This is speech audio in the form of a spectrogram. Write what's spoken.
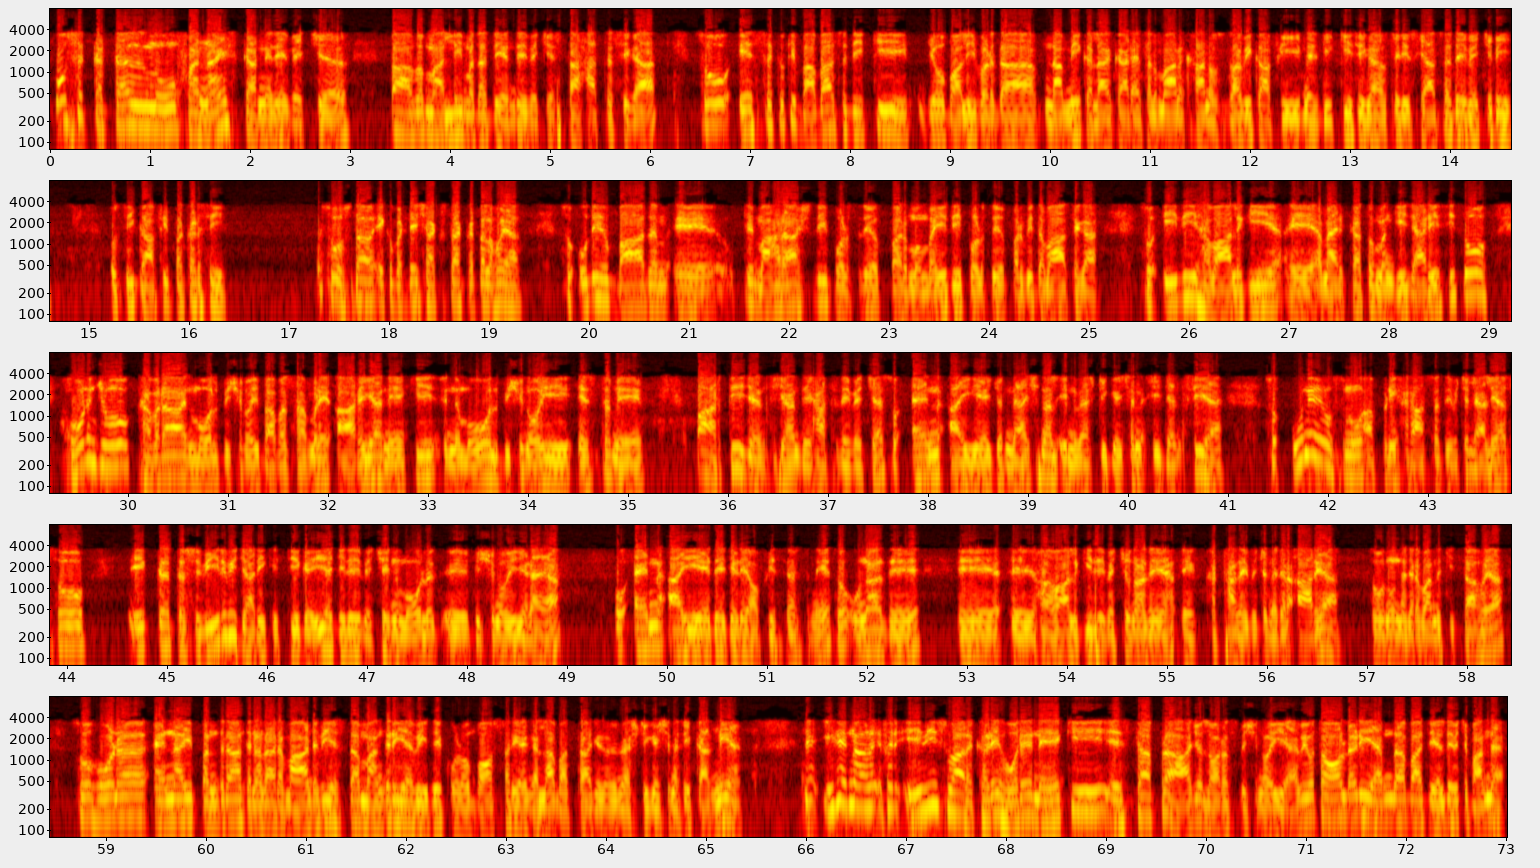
ਉਸ ਕਤਲ ਨੂੰ ਫਾਈਨਾਂਸ ਕਰਨ ਦੇ ਵਿੱਚ ਭਾਵ ਮਾਲੀ ਮਦਦ ਦੇਣ ਦੇ ਵਿੱਚ ਇਸ ਦਾ ਹੱਥ ਸੀਗਾ। ਸੋ ਇਸ ਕਿਉਂਕਿ ਬਾਬਾ ਸਦੀਕੀ ਜੋ ਬਾਲੀਵੁੱਡ ਦਾ ਨਾਮੀ ਕਲਾਕਾਰ ਹੈ ਸਲਮਾਨ ਖਾਨ ਉਸ ਦਾ ਵੀ ਕਾਫੀ ਨਜ਼ਦੀਕੀ ਸੀਗਾ ਉਸ ਦੀ ਸਿਆਸਤ ਦੇ ਵਿੱਚ ਵੀ ਉਸ ਦੀ ਕਾਫੀ ਪਕੜ ਸੀ। ਸੋ ਉਸ ਦਾ ਇੱਕ ਵੱਡੇ ਸ਼ਖਸ ਦਾ ਕਤਲ ਹੋਇਆ। ਸੋ ਉਹਦੇ ਬਾਅਦ, ਇਹ ਉੱਥੇ ਮਹਾਰਾਸ਼ਟਰ ਦੀ ਪੁਲਿਸ ਦੇ ਉੱਪਰ, ਮੁੰਬਈ ਦੀ ਪੁਲਿਸ ਦੇ ਉੱਪਰ ਵੀ ਦਬਾਅ ਸੀਗਾ। ਸੋ ਇਹਦੀ ਹਵਾਲਗੀ, ਇਹ ਅਮਰੀਕਾ ਤੋਂ ਮੰਗੀ ਜਾ ਰਹੀ ਸੀ। ਸੋ ਹੁਣ ਜੋ ਖਬਰਾਂ ਅਨਮੋਲ ਬਿਸ਼ਨੋਈ ਬਾਬਾ ਸਾਹਮਣੇ ਆ ਰਹੀਆਂ ਨੇ ਕਿ ਅਨਮੋਲ ਬਿਸ਼ਨੋਈ ਇਸ ਸਮੇਂ ਭਾਰਤੀ ਏਜੰਸੀਆਂ ਦੇ ਹੱਥ ਦੇ ਵਿੱਚ ਹੈ। ਸੋ ਐਨ ਆਈ ਏ, ਜੋ ਨੈਸ਼ਨਲ ਇਨਵੈਸਟੀਗੇਸ਼ਨ ਏਜੰਸੀ ਹੈ, ਸੋ ਉਹਨੇ ਉਸ ਨੂੰ ਆਪਣੀ ਹਿਰਾਸਤ ਦੇ ਵਿੱਚ ਲੈ ਲਿਆ। ਸੋ ਇੱਕ ਤਸਵੀਰ ਵੀ ਜਾਰੀ ਕੀਤੀ ਗਈ ਹੈ, ਜਿਹਦੇ ਵਿੱਚ ਅਨਮੋਲ ਬਿਸ਼ਨੋਈ ਜਿਹੜਾ ਆ, ਉਹ ਐਨਆਈਏ ਦੇ ਜਿਹੜੇ ਆਫੀਸਰਸ ਨੇ, ਸੋ ਉਹਨਾਂ ਦੇ ਹਵਾਲਗੀ ਦੇ ਵਿੱਚ ਉਹਨਾਂ ਦੇ ਖੱਠਾਂ ਦੇ ਵਿੱਚ ਨਜ਼ਰ ਆ ਰਿਹਾ, ਸੋ ਉਹਨੂੰ ਨਜ਼ਰਬੰਦ ਕੀਤਾ ਹੋਇਆ। ਸੋ ਹੁਣ ਐਨਆਈ 15 ਦਿਨਾਂ ਦਾ ਰਿਮਾਂਡ ਵੀ ਇਸ ਦਾ ਮੰਗ ਰਹੀ ਹੈ ਵੀ ਇਹਦੇ ਕੋਲੋਂ ਬਹੁਤ ਸਾਰੀਆਂ ਗੱਲਾਂ ਬਾਤਾਂ ਜਿਹੜੀਆਂ ਇਨਵੈਸਟੀਗੇਸ਼ਨ ਅਸੀਂ ਕਰਨੀ ਹੈ। ਤੇ ਇਹਦੇ ਨਾਲ ਫਿਰ ਇਹ ਵੀ ਸਵਾਲ ਖੜੇ ਹੋ ਰਹੇ ਨੇ ਕਿ ਇਸ ਦਾ ਭਰਾ ਜੋ ਲਾਰੈਂਸ ਬਿਸ਼ਨੋਈ ਹੈ, ਵੀ ਉਹ ਤਾਂ ਆਲਰੇਡੀ ਅਹਿਮਦਾਬਾਦ ਜੇਲ੍ਹ ਦੇ ਵਿੱਚ ਬੰਦ ਹੈ।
